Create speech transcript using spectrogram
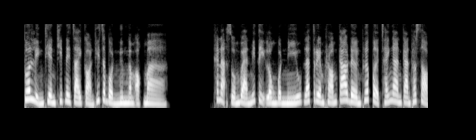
ต้วนหลิงเทียนคิดในใจก่อนที่จะบ่นงึมงำออกมา ขณะสวมแหวนมิติลงบนนิ้ว และเตรียมพร้อมก้าวเดินเพื่อเปิดใช้งานการทดสอบ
